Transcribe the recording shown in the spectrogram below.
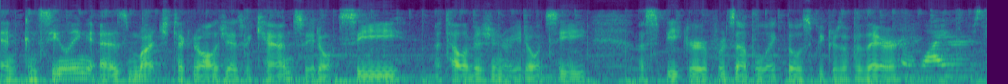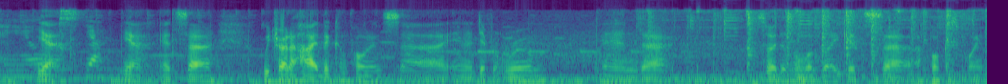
and concealing as much technology as we can so you don't see a television or you don't see a speaker, for example, like those speakers over there. Or wires hanging out. Yeah. Yeah. Yeah. It's uh, we try to hide the components uh, in a different room, and uh, so it doesn't look like it's uh, a focus point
